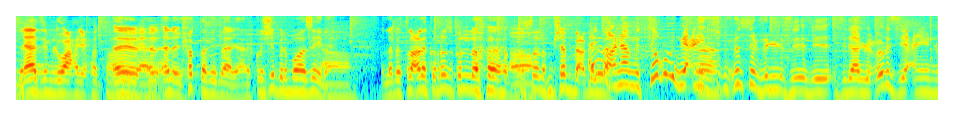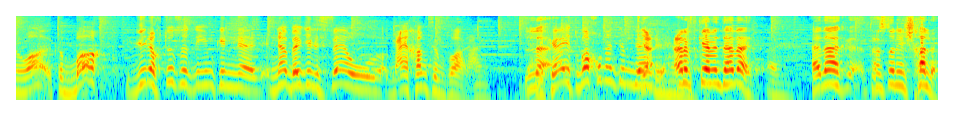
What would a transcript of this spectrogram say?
لازم الواحد يحطها في إيه باله ال- ال- يحطها في بالي يعني كل شيء بالموازين آه. ولا بيطلع لك الرز كله بتصل مشبع أيوه بالماء أنا مستغرب يعني آه. تحس في في في, ذا العرس يعني إنه طباخ يجي لك تصل يمكن إنه بيجلس فيها ومعي خمس أنفار عنه لا. لا كي يطبخوا ما أنت مدري يعني عرفت كيف أنت هذاك؟ هذاك تحس لي يشخله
